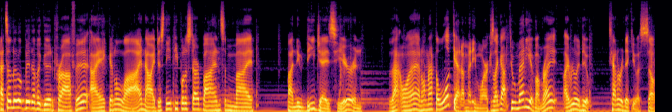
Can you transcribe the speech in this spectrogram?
That's a little bit of a good profit. I ain't gonna lie. Now I just need people to start buying some of my my new DJs here. And that way I don't have to look at them anymore because I got too many of them, right? I really do. It's kind of ridiculous. So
